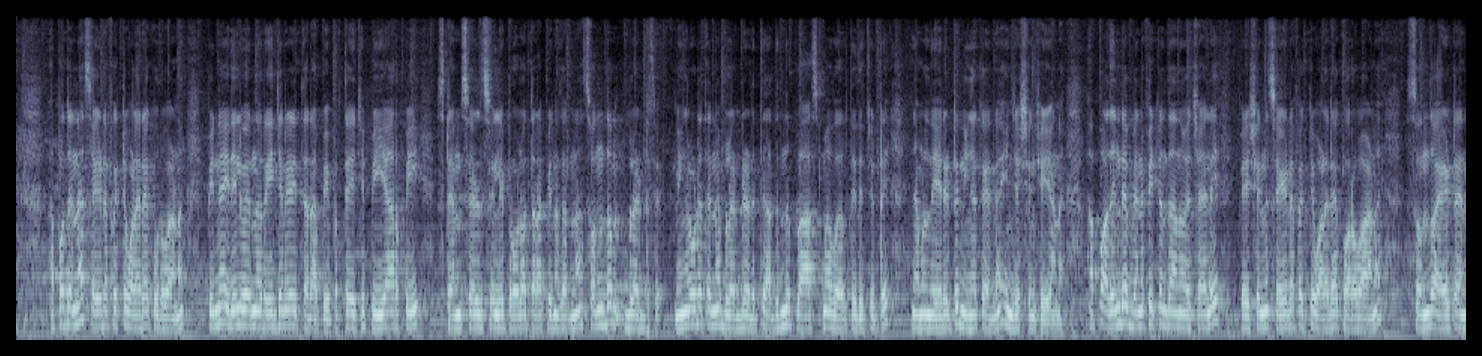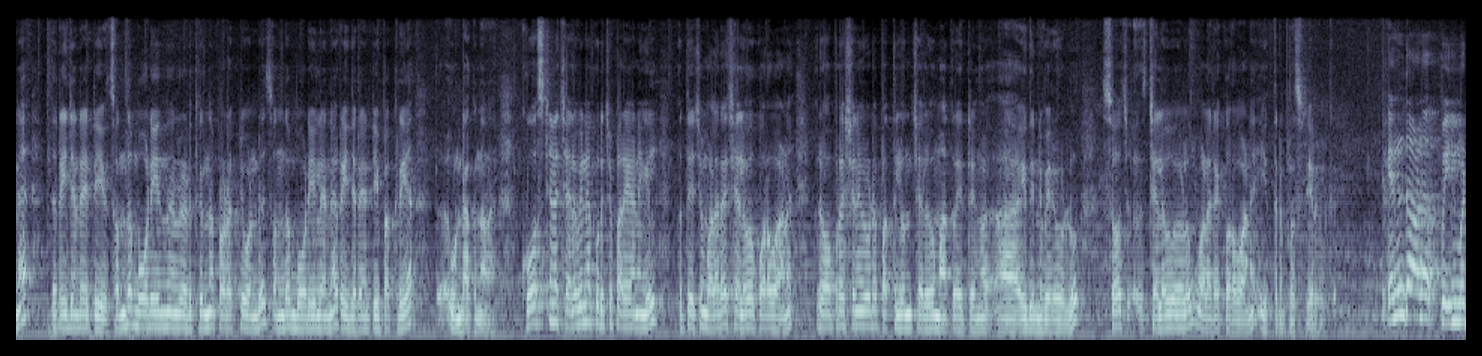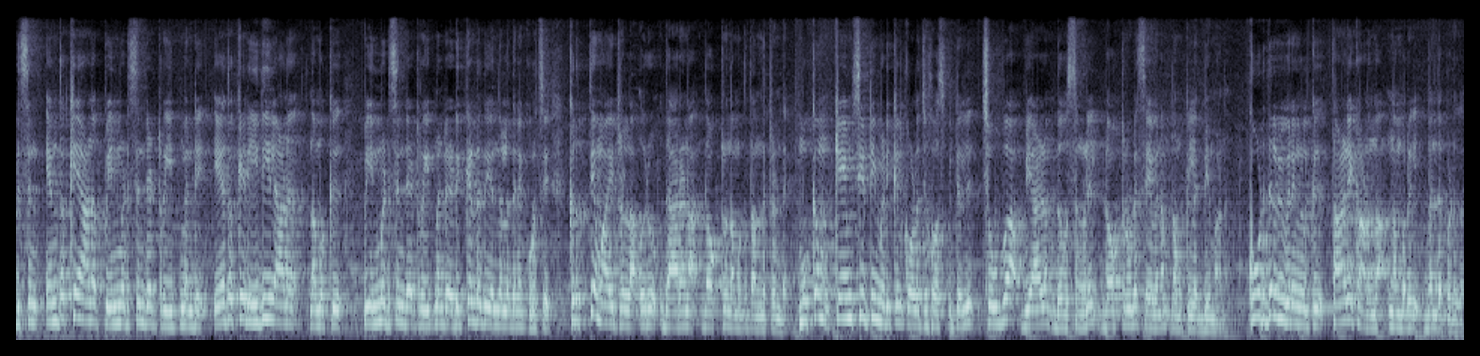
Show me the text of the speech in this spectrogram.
അപ്പോൾ തന്നെ സൈഡ് എഫക്റ്റ് വളരെ കുറവാണ്. പിന്നെ ഇതിൽ വരുന്ന റീജനറി തെറാപ്പി പ്രത്യേകിച്ച് P R P stem cells അല്ലെങ്കിൽ പ്രോലോ തെറാപ്പി എന്ന് പറഞ്ഞാൽ സ്വന്തം ബ്ലഡ് നിങ്ങളുടെ തന്നെ ബ്ലഡ് എടുത്ത് അതിൽ നിന്ന് പ്ലാസ്മ വേർതിരിച്ചിട്ട് നമ്മൾ നേരിട്ട് നിങ്ങൾക്ക് തന്നെ ഇഞ്ചക്ഷൻ ചെയ്യാണ്. അപ്പോൾ അതിന്റെ ബെനിഫിറ്റ് എന്താണെന്ന് വെച്ചാൽ പേഷ്യന്റിന് സൈഡ് എഫക്റ്റ് വളരെ കുറവാണ്. സ്വന്തമായിട്ട് തന്നെ റീജനറേറ്റീവ് സ്വന്തം ബോഡിയിൽ നിന്ന് എടുക്കുന്ന പ്രൊഡക്റ്റ് കൊണ്ട് സ്വന്തം ബോഡിയിൽ തന്നെ റീജനറേറ്റീവ് പ്രക്രിയ ഉണ്ടാക്കുന്നതാണ്. കോസ്റ്റിനെ ചിലവിനെ കുറിച്ച് പറയുകയാണെങ്കിൽ പ്രത്യേകിച്ചും വളരെ ചിലവ് കുറവാണ്. ഒരു ഓപ്പറേഷനുകളുടെ പത്തിലൊന്ന് ചിലവ് മാത്രമേ ഇതിന് വരുള്ളൂ. സോ ചിലവുകളും വളരെ കുറവാണ് ഇത്തരം പ്രൊസീജിയറുകൾക്ക് എന്താണ് പെയിൻ മെഡിസിൻ എന്തൊക്കെയാണ് പെയിൻ മെഡിസിന്റെ ട്രീറ്റ്മെന്റ് ഏതൊക്കെ രീതിയിലാണ് നമുക്ക് പെയിൻ മെഡിസിന്റെ ട്രീറ്റ്മെന്റ് എടുക്കേണ്ടത് എന്നുള്ളതിനെക്കുറിച്ച് കൃത്യമായിട്ടുള്ള ഒരു ധാരണ ഡോക്ടർ നമുക്ക് തന്നിട്ടുണ്ട്. Mukkam K M C T medical college ഹോസ്പിറ്റലിൽ ചൊവ്വ വ്യാഴം ദിവസങ്ങളിൽ ഡോക്ടറുടെ സേവനം നമുക്ക് ലഭ്യമാണ്. കൂടുതൽ വിവരങ്ങൾക്ക് താഴെ കാണുന്ന നമ്പറിൽ ബന്ധപ്പെടുക.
